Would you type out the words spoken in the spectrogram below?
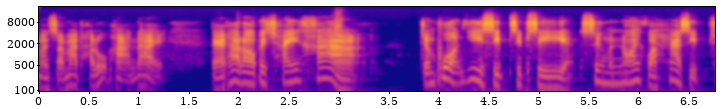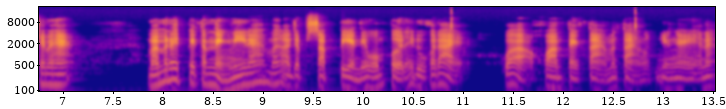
มันสามารถทะลุผ่านได้ แต่ถ้าเราไปใช้ค่าจำพวก 20 14อะซึ่งมันน้อยกว่า 50 ใช่ไหมฮะ มันไม่ได้เป็นตำแหน่งนี้นะ มันอาจจะสับเปลี่ยนเดี๋ยวผมเปิดให้ดูก็ได้ ว่าความแตกต่างมันต่างยังไงนะ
